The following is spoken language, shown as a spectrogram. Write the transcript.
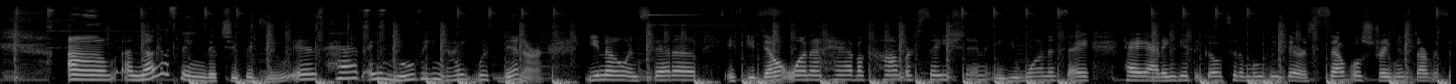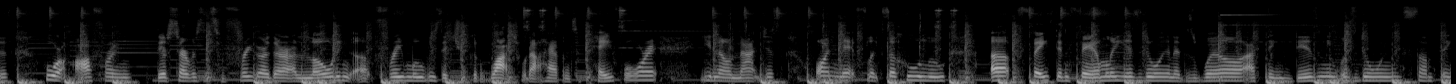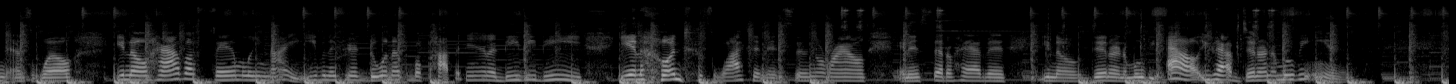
Um, another thing that you could do is have a movie night with dinner. You know, instead of if you don't want to have a conversation and you want to say, hey, I didn't get to go to the movies, there are several streaming services who are offering their services for free or they are loading up free movies that you can watch without having to pay for it. You know, not just on Netflix or Hulu. Up Faith and Family is doing it as well. I think Disney was doing something as well you know, have a family night, even if you're doing nothing but popping in a DVD, you know, and just watching it, sitting around. And instead of having, you know, dinner and a movie out, you have dinner and a movie in.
